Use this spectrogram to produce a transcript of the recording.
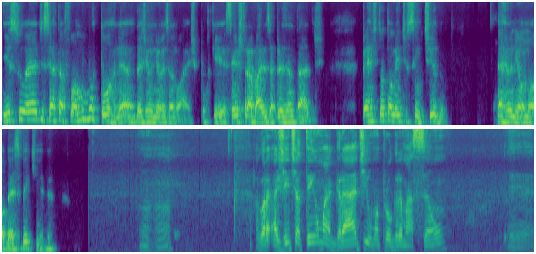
isso é, de certa forma, o motor né, das reuniões anuais, porque sem os trabalhos apresentados, perde totalmente o sentido a reunião anual da SBQ. Né? Agora, a gente já tem uma grade, uma programação é,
